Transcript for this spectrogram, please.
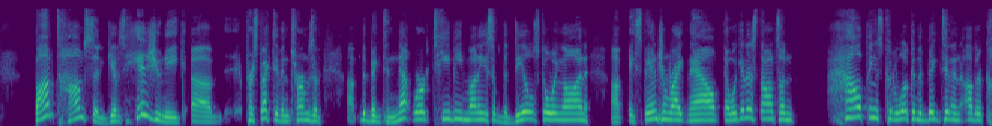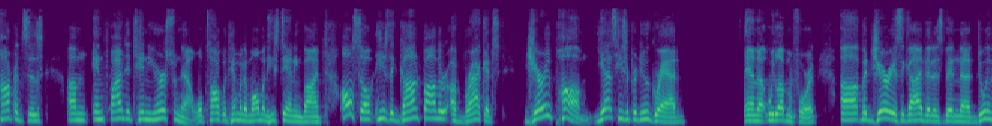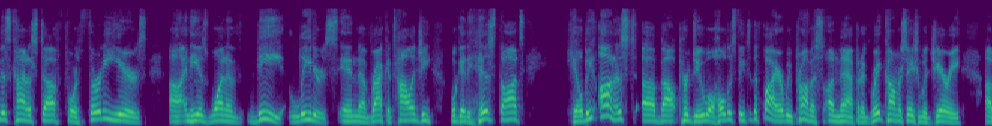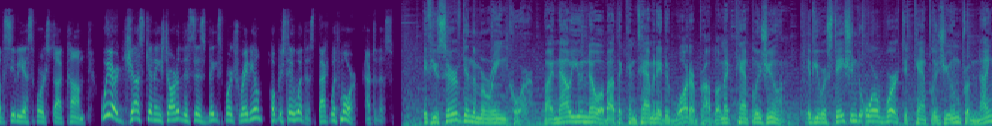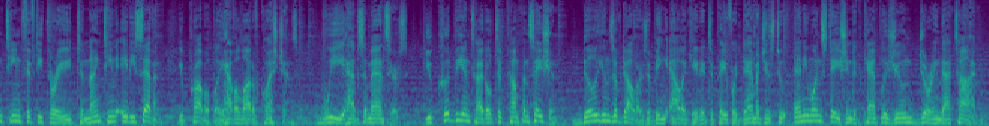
Bob Thompson gives his unique uh, perspective in terms of uh, the Big Ten Network, TV money, some of the deals going on, uh, expansion right now, and we'll get his thoughts on how things could look in the Big Ten and other conferences um, in five to 10 years from now. We'll talk with him in a moment. He's standing by. Also, he's the godfather of brackets, Jerry Palm. Yes, he's a Purdue grad, and uh, we love him for it. Uh, but Jerry is a guy that has been uh, doing this kind of stuff for 30 years uh, and he is one of the leaders in uh, bracketology. We'll get his thoughts. He'll be honest about Purdue. We'll hold his feet to the fire. We promise on that. But a great conversation with Jerry of CBSSports.com. We are just getting started. This is Big Sports Radio. Hope you stay with us. Back with more after this. If you served in the Marine Corps, by now you know about the contaminated water problem at Camp Lejeune. If you were stationed or worked at Camp Lejeune from 1953 to 1987, you probably have a lot of questions. We have some answers. You could be entitled to compensation. Billions of dollars are being allocated to pay for damages to anyone stationed at Camp Lejeune during that time.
